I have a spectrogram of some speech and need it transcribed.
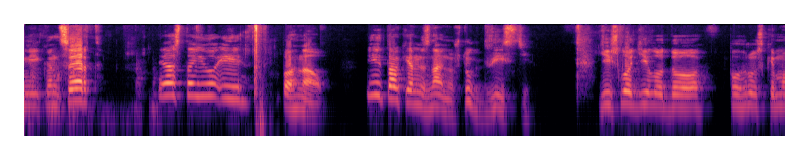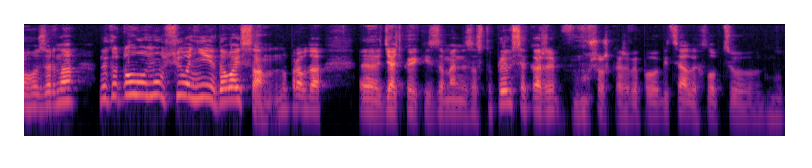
мій концерт, я стаю і погнав. І так, я не знаю, ну штук 200. Дійшло діло до погрузки мого зерна. Ну, я кажу, о, ну все, ні, давай сам. Ну, правда, е, дядько якийсь за мене заступився, каже: ну що ж, каже, ви пообіцяли хлопцю, ну,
